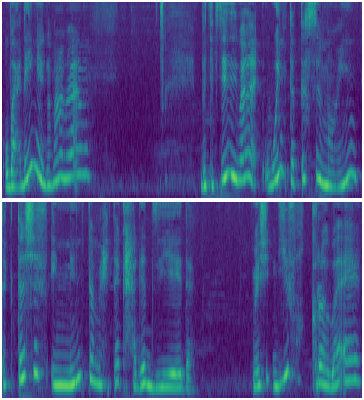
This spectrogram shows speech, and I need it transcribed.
وبعدين يا جماعة بقى بتبتدي بقى وأنت بتغسل مواعين تكتشف إن أنت محتاج حاجات زيادة. مش دي فقرة بقى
